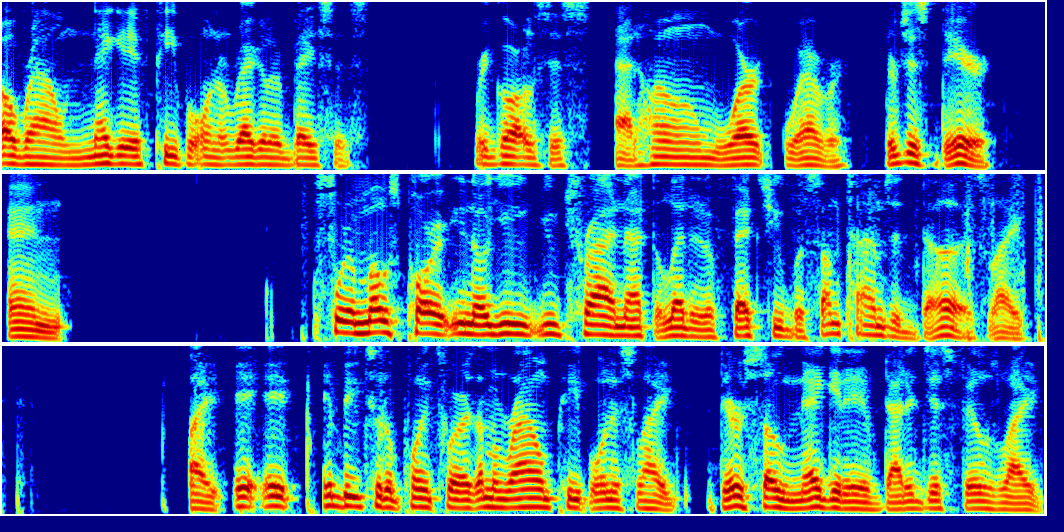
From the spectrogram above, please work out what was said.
around negative people on a regular basis, regardless it's at home, work, wherever. They're just there. And for the most part, you know, you you try not to let it affect you, but sometimes it does. Like like it it it be to the point where I'm around people and it's like they're so negative that it just feels like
